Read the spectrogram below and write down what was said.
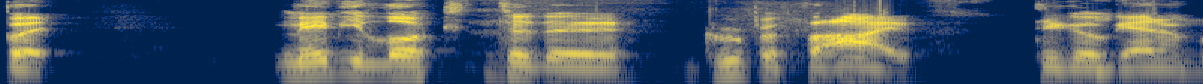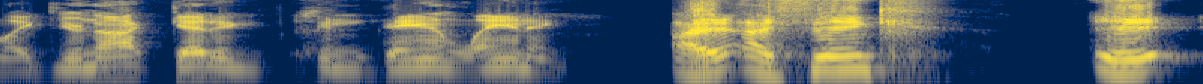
but maybe look to the group of five to go get him. Like you're not getting Dan Lanning. I, I think it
